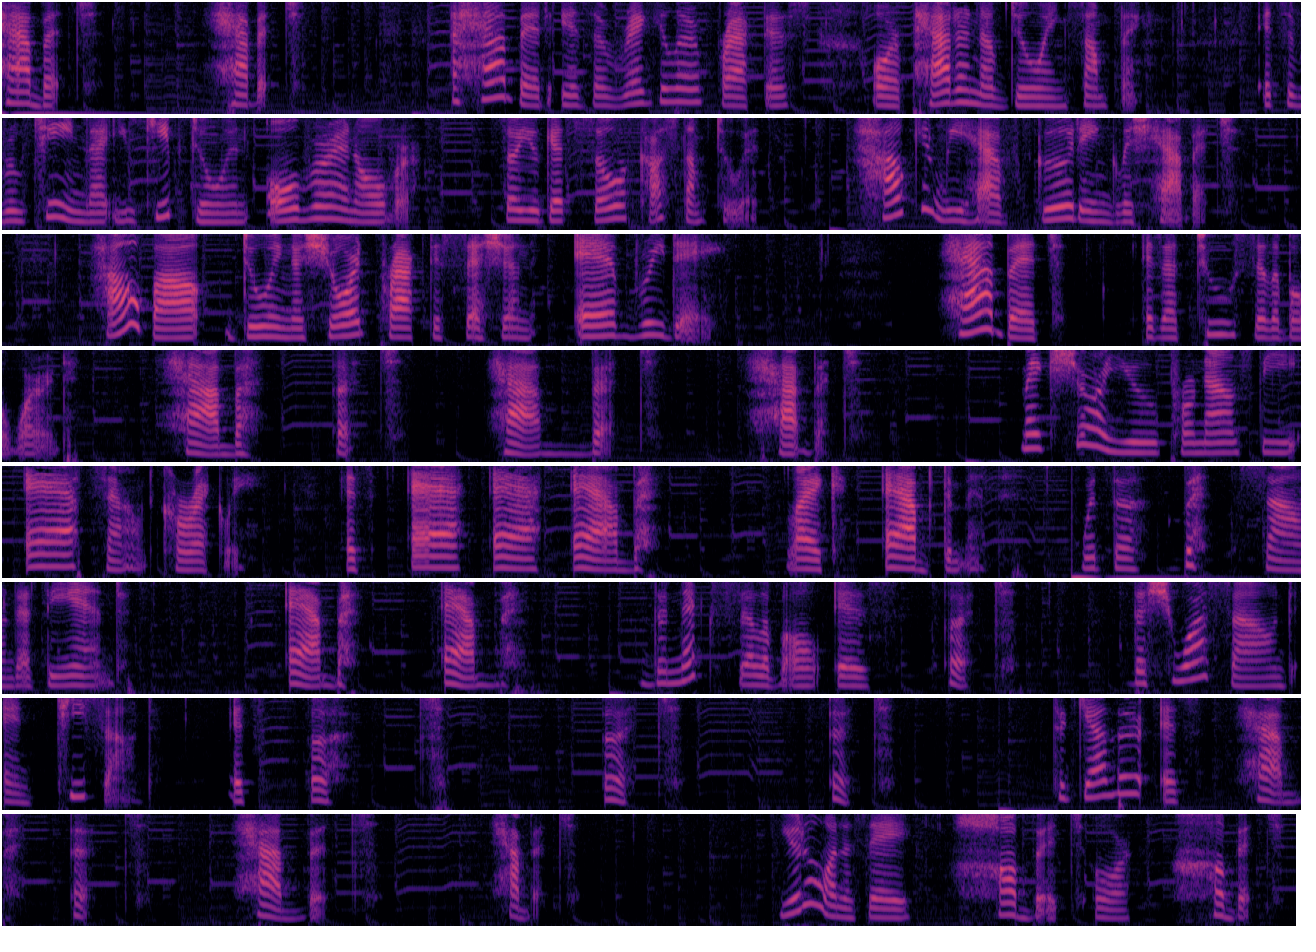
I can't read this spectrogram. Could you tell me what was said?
Habit. Habit. A habit is a regular practice or pattern of doing something. It's a routine that you keep doing over and over, so you get so accustomed to it. How can we have good English habit? How about doing a short practice session every day? Habit is a two syllable word. Hab it. Habit. Habit. Make sure you pronounce the a sound correctly. It's a a ab like abdomen with the b sound at the end. Ab ab. The next syllable is ut the schwa sound and t sound. It's uh, t, uh, ut, ut. Uh, Together it's hab, uh, ut, habit, habit. You don't want to say hobbit or hobbit.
